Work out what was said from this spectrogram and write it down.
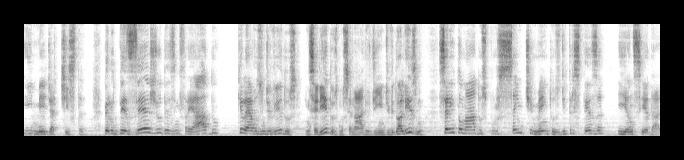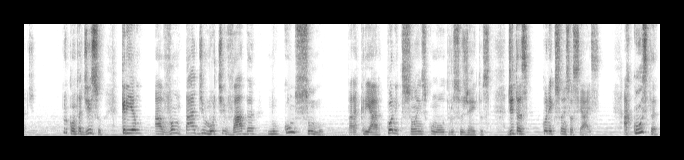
imediatista, pelo desejo desenfreado que leva os indivíduos inseridos no cenário de individualismo serem tomados por sentimentos de tristeza e ansiedade. Por conta disso, criam a vontade motivada no consumo para criar conexões com outros sujeitos, ditas conexões sociais, à custa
